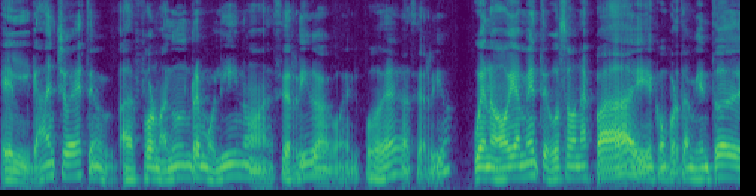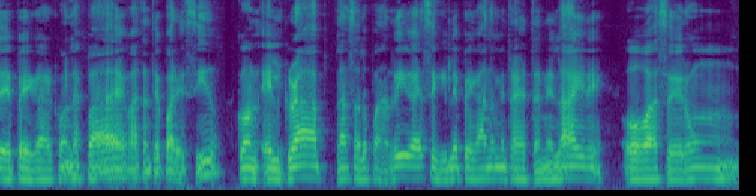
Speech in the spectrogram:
el, gancho este formando un remolino hacia arriba con el poder hacia arriba. Bueno, obviamente usa una espada y el comportamiento de pegar con la espada es bastante parecido. Con el grab, lanzarlo para arriba, y seguirle pegando mientras está en el aire. O hacer un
